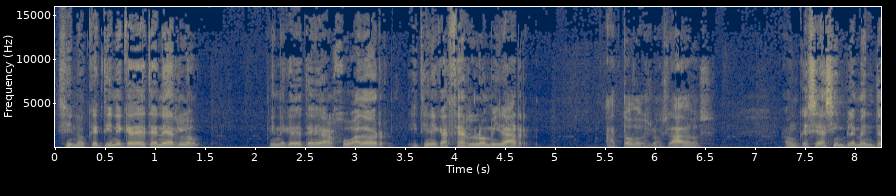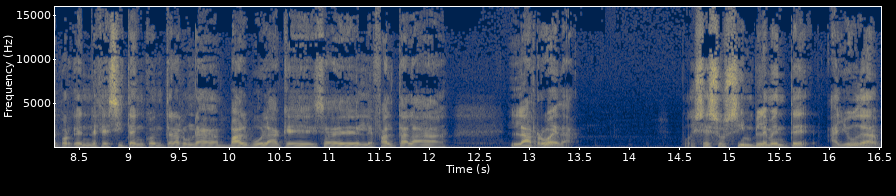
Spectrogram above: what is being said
sino que tiene que detenerlo, tiene que detener al jugador y tiene que hacerlo mirar a todos los lados aunque sea simplemente porque necesita encontrar una válvula que le falta la, la rueda. Pues eso simplemente ayuda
